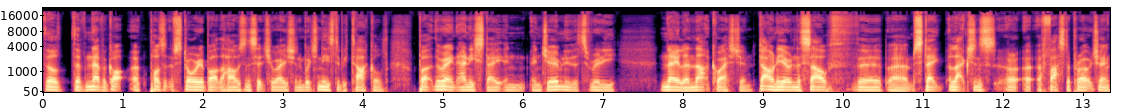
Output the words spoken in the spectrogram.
they'll they've never got a positive story about the housing situation, which needs to be tackled. But there ain't any state in in Germany that's really nailing that question. Down here in the south, the um, state elections are, are fast approaching,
